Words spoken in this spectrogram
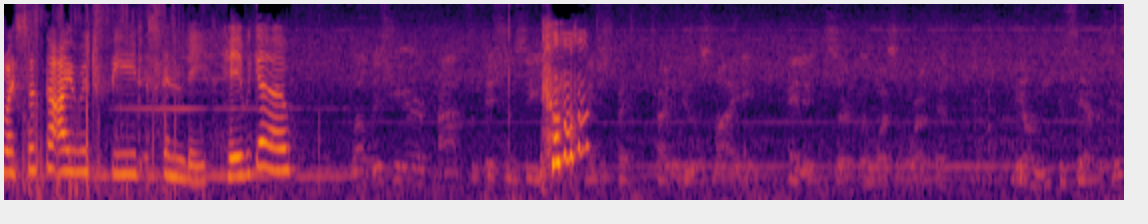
so I said that I would feed Cindy. Here we go. Well, this year, half efficiency, I just spent trying to do this mining, and it certainly wasn't worth it. They'll need to serve as his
